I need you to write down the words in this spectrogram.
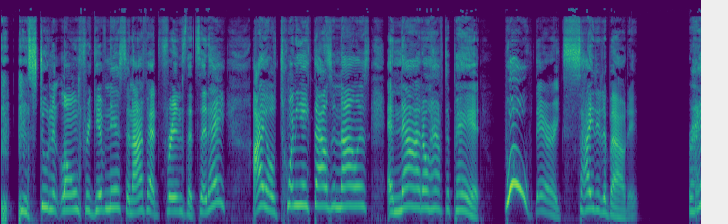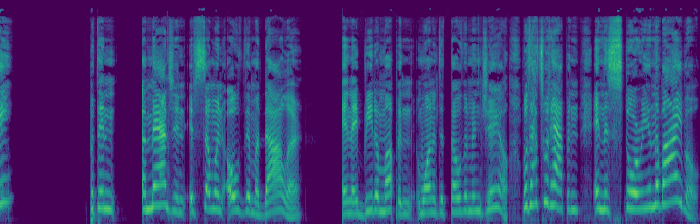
student loan forgiveness. And I've had friends that said, Hey, I owe $28,000 and now I don't have to pay it. Woo! They're excited about it, right? But then imagine if someone owed them a dollar and they beat them up and wanted to throw them in jail. Well, that's what happened in this story in the Bible.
